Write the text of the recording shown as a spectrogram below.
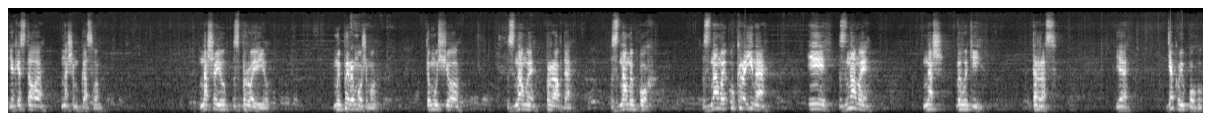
яке стало нашим гаслом, нашою зброєю. Ми переможемо, тому що з нами правда, з нами Бог, з нами Україна і з нами наш великий Тарас. Я дякую Богу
